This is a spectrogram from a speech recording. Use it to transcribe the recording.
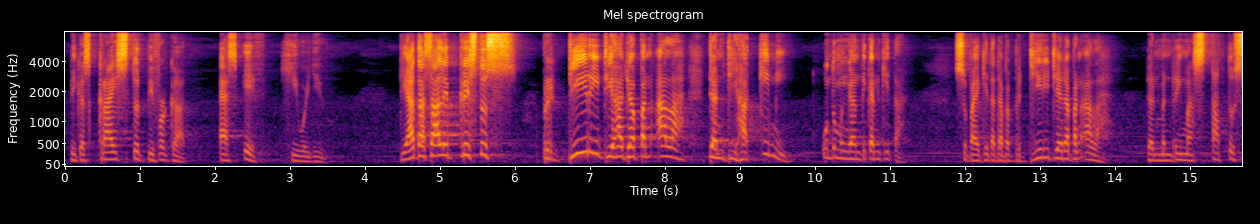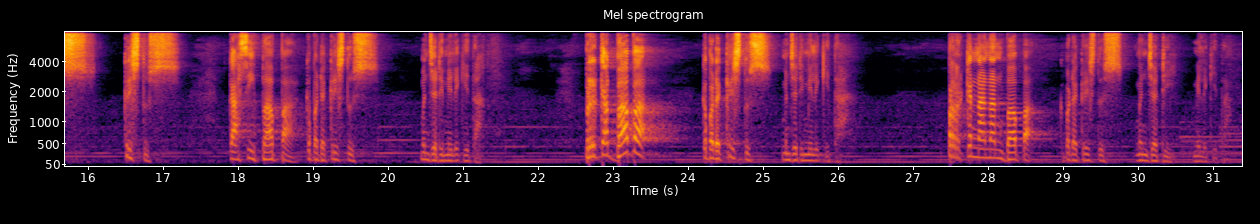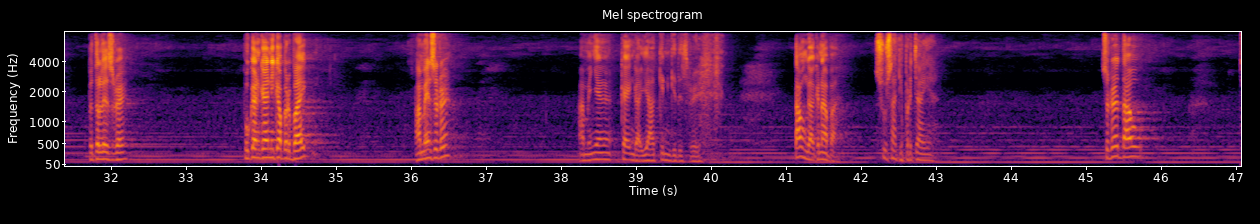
Because Christ stood before God as if he were you. Di atas salib Kristus berdiri di hadapan Allah dan dihakimi untuk menggantikan kita. Supaya kita dapat berdiri di hadapan Allah dan menerima status Kristus. Kasih Bapa kepada Kristus menjadi milik kita. Berkat Bapa kepada Kristus menjadi milik kita. Perkenanan Bapa kepada Kristus menjadi milik kita. Betul ya saudara? Bukankah ini kabar baik? Amin saudara? Aminnya kayak nggak yakin gitu saudara. Tahu nggak kenapa? Susah dipercaya. Saudara tahu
